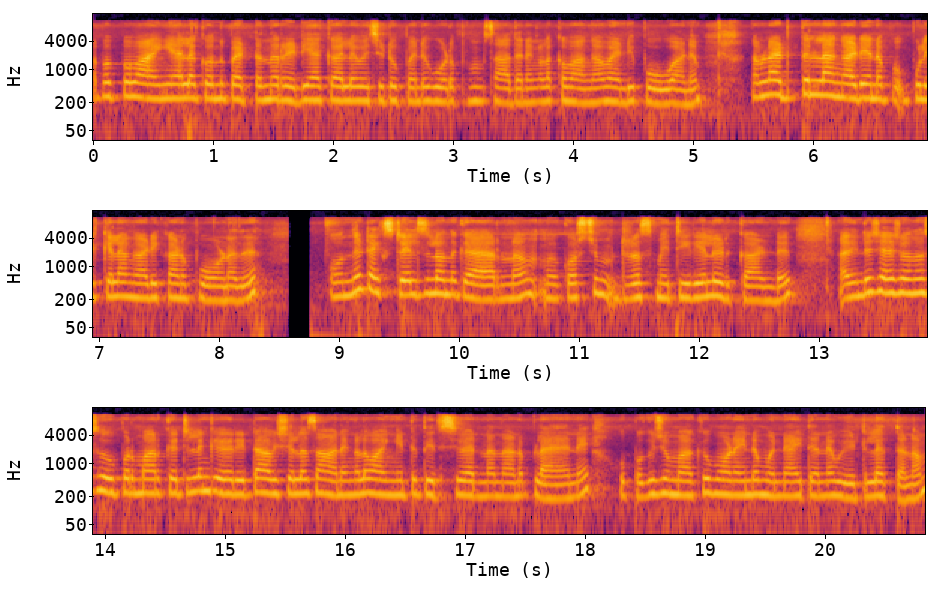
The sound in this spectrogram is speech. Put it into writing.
അപ്പോൾ ഇപ്പോൾ വാങ്ങിയാലൊക്കെ ഒന്ന് പെട്ടെന്ന് റെഡിയാക്കാമല്ലോ വെച്ചിട്ട് ഉപ്പന്റെ കൂടെ സാധനങ്ങളൊക്കെ വാങ്ങാൻ വേണ്ടി പോവുകയാണ് നമ്മളടുത്തുള്ള അങ്ങാടിയാണ് പുളിക്കൽ അങ്ങാടിക്കാണ് പോണത്. ഒന്ന് ടെക്സ്റ്റൈൽസിലൊന്ന് കയറണം കുറച്ച് ഡ്രസ് മെറ്റീരിയൽ എടുക്കാണ്ട്. അതിന്റെ ശേഷം ഒന്ന് സൂപ്പർ മാർക്കറ്റിലും കയറിയിട്ട് ആവശ്യമുള്ള സാധനങ്ങൾ വാങ്ങിയിട്ട് തിരിച്ചു വരണം എന്നാണ് പ്ലാന് ഉപ്പക്ക് ചുമ്മാക്ക് പോണതിന്റെ മുന്നായിട്ട് തന്നെ വീട്ടിലെത്തണം.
